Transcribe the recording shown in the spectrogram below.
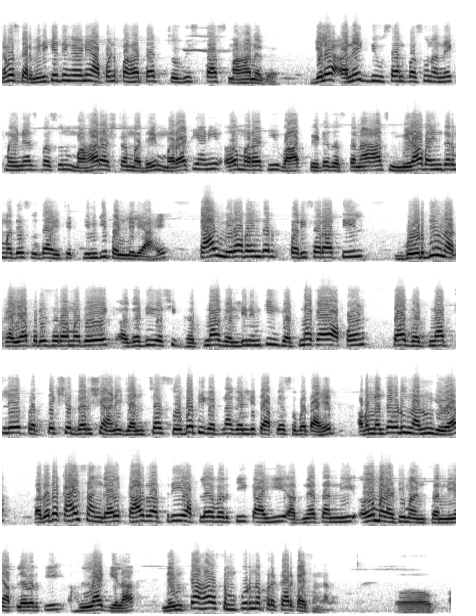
नमस्कार मी निकेत इंगळे आपण पाहतात चोवीस तास महानगर. गेल्या अनेक दिवसांपासून अनेक महिन्यांपासून महाराष्ट्रामध्ये मराठी आणि अमराठी वाद पेटत असताना आज मीरा भाईंदरमध्ये सुद्धा ह्याची ठिणगी पडलेली आहे. काल मीरा भाईंदर परिसरातील गोरदेव नाका या परिसरामध्ये एक अगदी अशी घटना घडली. नेमकी ही घटना काय? आपण त्या घटनातले प्रत्यक्षदर्शी आणि ज्यांच्या सोबत ही घटना घडली ते आपल्यासोबत आहेत. आपण त्यांच्याकडून जाणून घेऊया. आता काय सांगाल? काल रात्री आपल्यावरती काही अज्ञातांनी अमराठी माणसांनी आपल्यावरती हल्ला केला. नेमका हा संपूर्ण प्रकार काय सांगाल?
